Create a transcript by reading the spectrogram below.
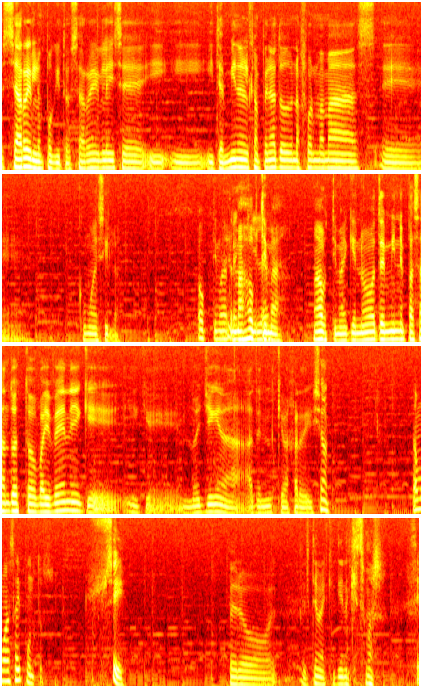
se arregle un poquito, se arregle y, se, y, y- y termine el campeonato de una forma más, eh, ¿cómo decirlo? Óptima, más tranquila. óptima, más óptima, que no terminen pasando estos vaivenes y que, y que no lleguen a, a tener que bajar de división. Estamos a 6 puntos. Sí, pero el tema es que tienen que sumar. Sí.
